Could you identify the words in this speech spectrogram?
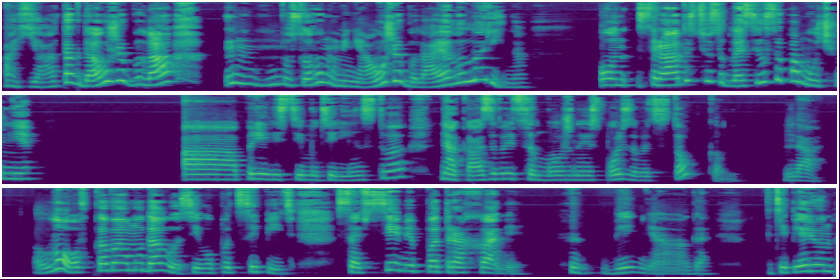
А я тогда уже была... Ну, словом, у меня уже была Элла Ларина. Он с радостью согласился помочь мне». А прелести материнства, оказывается, можно использовать с толком. Да, Ловко вам удалось его подцепить со всеми потрохами. Хм, бедняга. Теперь он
